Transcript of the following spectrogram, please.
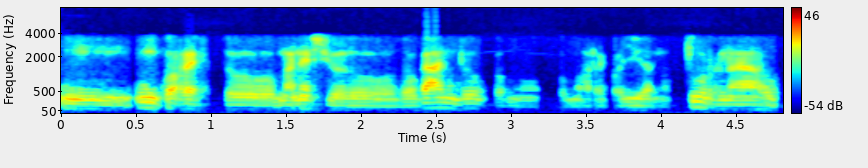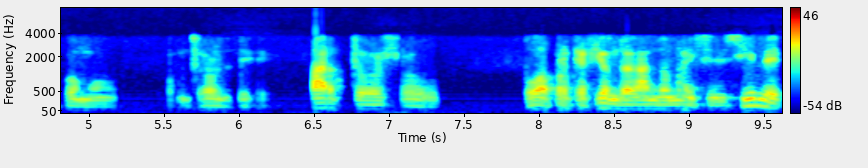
un, un correcto manexo do, do gando, como, como a recollida nocturna ou como control de, partos ou, ou a protección do gando máis sensible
